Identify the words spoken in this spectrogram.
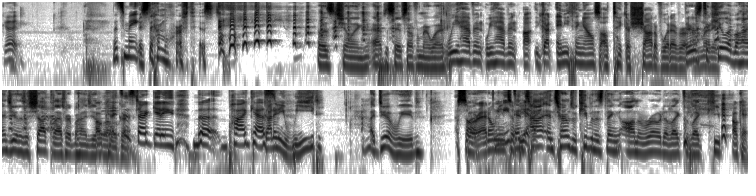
Good. Let's make. Is there more of this? I was chilling. I have to save some for my wife. we haven't. We haven't. Uh, you got anything else? I'll take a shot of whatever. There's I'm ready. tequila behind you, and there's a shot glass right behind you. Okay, well. great. to start getting the podcast. Got any weed? I do have weed. Sorry, I don't mean need to to In, be. ti- I- in terms of keeping this thing on the road, I'd like to like keep. okay,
